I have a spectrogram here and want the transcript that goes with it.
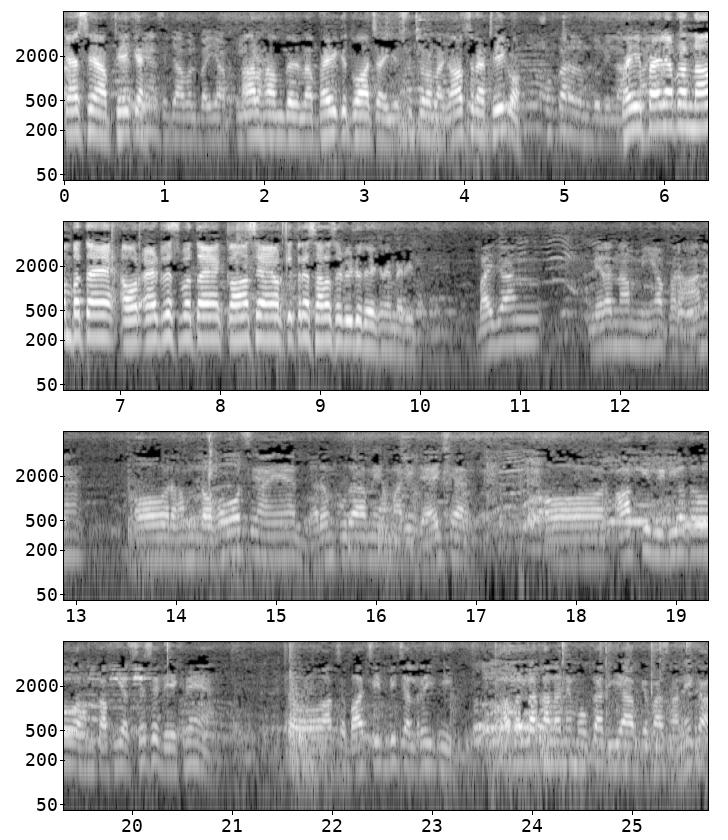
कैसे आप? ठीक है? जावल भाई आप अल्हम्दुलिल्लाह भाई की दुआ चाहिए शुक्र अल्लाह आप सुना ठीक हो? शुक्र अलहमदुल्ला भाई पहले अपना नाम बताएँ और एड्रेस बताएँ कहाँ से आए और कितने सालों से वीडियो देख रहे हैं मेरी? भाईजान मेरा नाम मियाँ फरहान है और हम लाहौर से आए हैं धर्मपुरा में हमारी रहाइश है। और आपकी वीडियो तो हम काफ़ी अच्छे से देख रहे हैं। तो आपसे बातचीत भी चल रही थी। अब अल्लाह ताला ने मौका दिया आपके पास आने का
